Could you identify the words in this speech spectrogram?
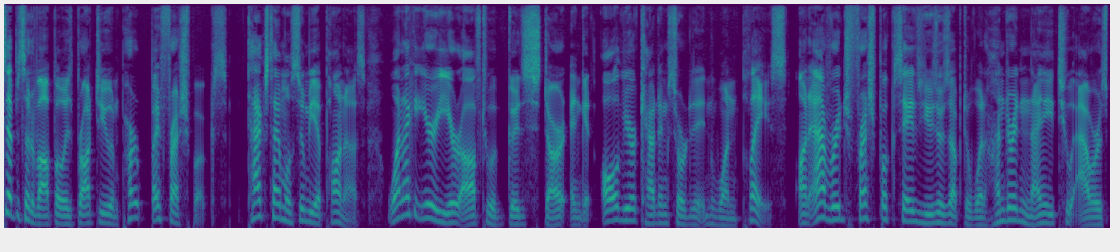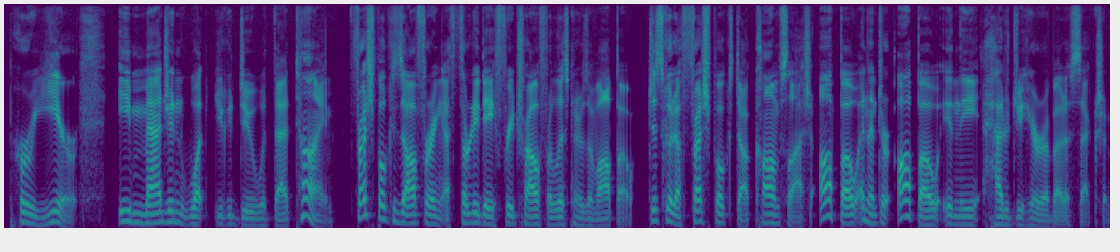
episode of Oppo is brought to you in part by FreshBooks. Tax time will soon be upon us. Why not get your year off to a good start and get all of your accounting sorted in one place? On average, FreshBooks saves users up to 192 hours per year. Imagine what you could do with that time. FreshBooks is offering a 30-day free trial for listeners of Oppo. Just go to freshbooks.com slash Oppo and enter Oppo in the How Did You Hear About Us section.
